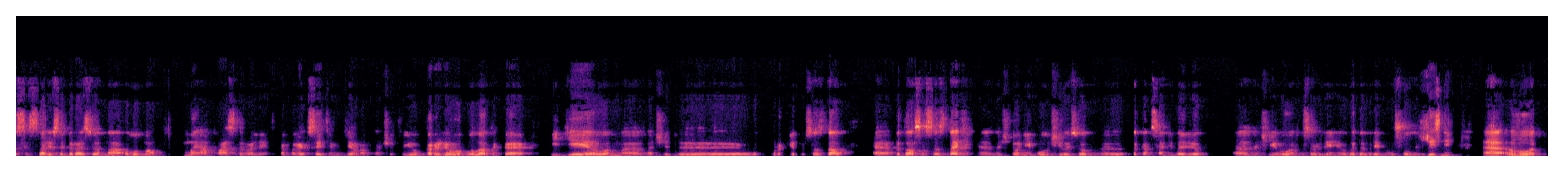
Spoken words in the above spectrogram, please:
стали собираться на Луну, мы опаздывали с этим делом. Значит. И у Королева была такая идея, он значит, ракету создал, пытался создать, значит, у него не получилось, он до конца не довел значит, его, к сожалению, в это время ушел из жизни. Вот.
